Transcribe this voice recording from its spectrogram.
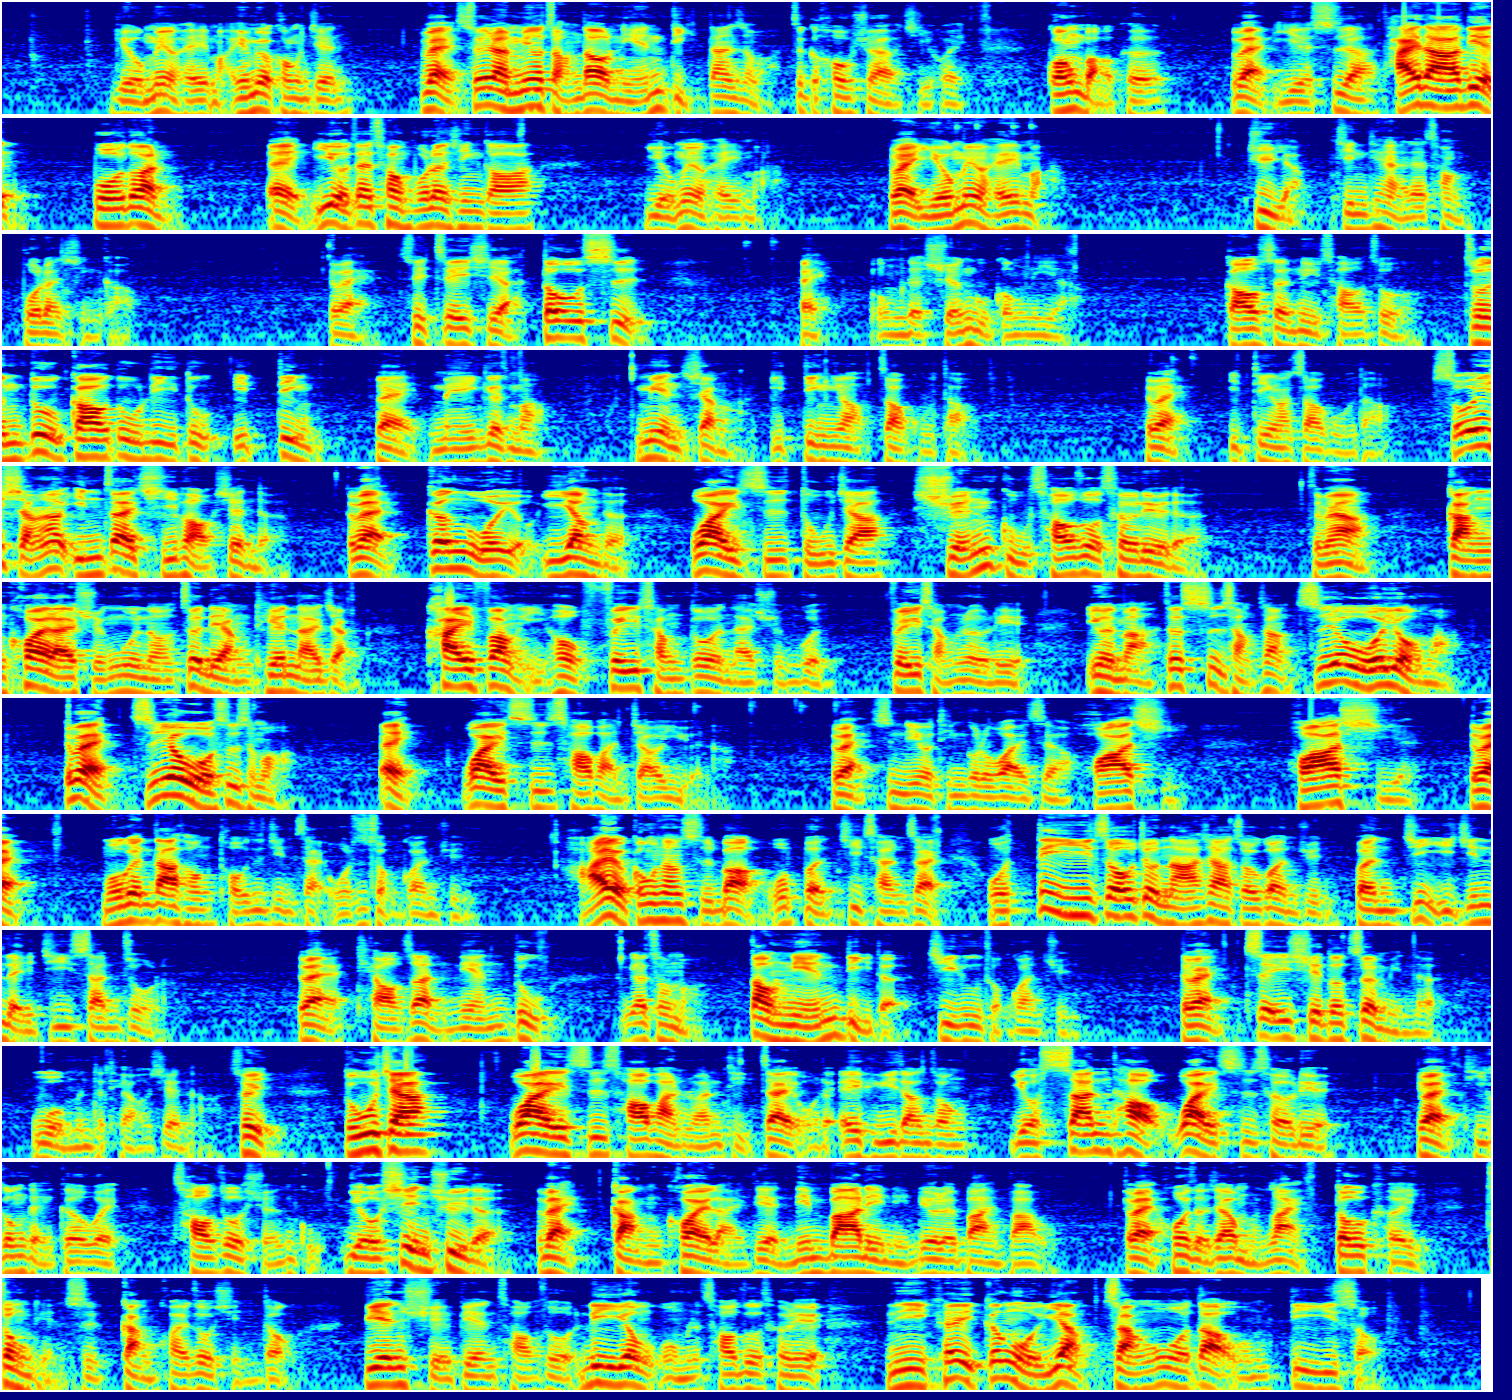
有没有黑马？有没有空间？对不对？虽然没有涨到年底，但是什么？这个后续还有机会。光宝科，对不对？也是啊。台达电波段，哎，也有在创波段新高啊。有没有黑马？对，有没有黑马？巨阳今天还在创波段新高，对不对？所以这一些啊，都是哎我们的选股功力啊，高胜率操作，准度、高度、力度，一定对每一个什么面向啊，一定要照顾到，对不对？一定要照顾到。所以想要赢在起跑线的，对不对？跟我有一样的外资独家选股操作策略的，怎么样？赶快来询问哦！这两天来讲，开放以后，非常多人来询问，非常热烈。因为嘛，这市场上只有我有嘛，对不对？只有我是什么？哎，外资操盘交易员啊，对不对？是你有听过的外资啊，花旗，花旗，哎，对不对？摩根大通投资竞赛，我是总冠军。还有工商时报，我本季参赛，我第一周就拿下周冠军，本季已经累积三座了，对不对？挑战年度应该说什么？到年底的纪录总冠军，对不对？这一些都证明了我们的条件啊，所以独家。外资操盘软体在我的 APP 当中有三套外资策略，对，提供给各位操作选股，有兴趣的，对不对？赶快来电零八零零六六八零八五，对，或者加我们 Line 都可以。重点是赶快做行动，边学边操作，利用我们的操作策略，你可以跟我一样掌握到我们第一手，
